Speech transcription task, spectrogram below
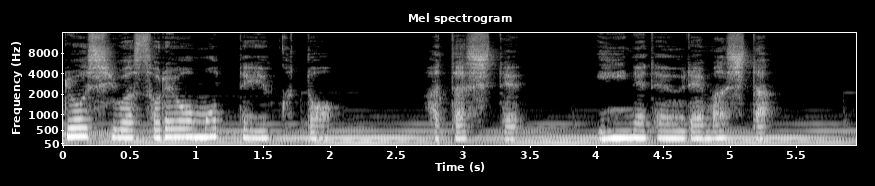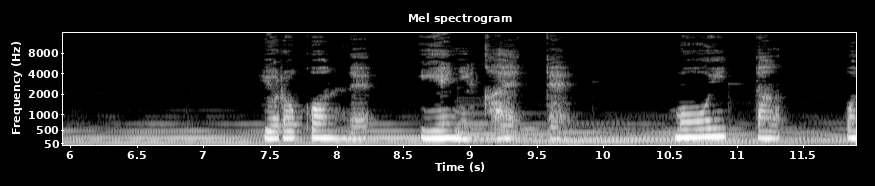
漁師はそれを持って行くと、果たしていいねで売れました。喜んで家に帰って、もう一旦同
